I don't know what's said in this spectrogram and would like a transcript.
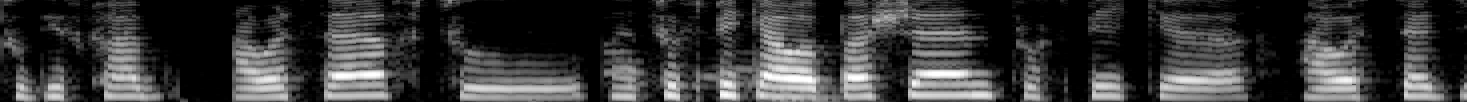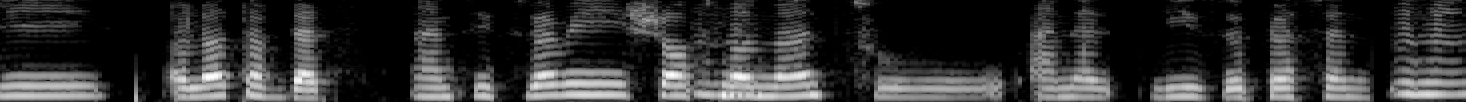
to describe ourselves, to uh, to speak our passion, to speak uh, our study, a lot of that. And it's very short mm-hmm. moment to analyze a person. Mm-hmm.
